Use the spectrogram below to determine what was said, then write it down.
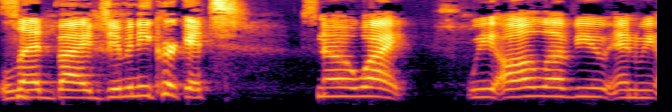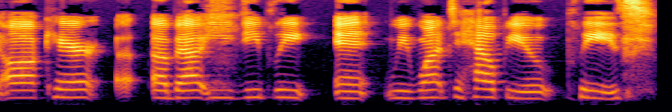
led by Jiminy Cricket. Snow White, we all love you and we all care uh, about you deeply and we want to help you. Please,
